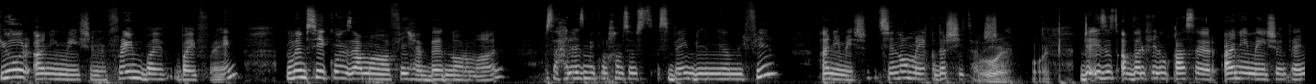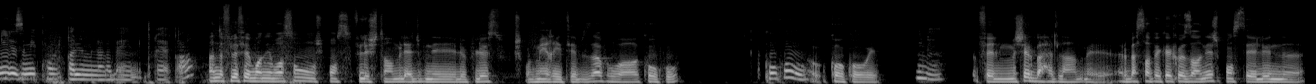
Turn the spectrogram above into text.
pure animation frame by by frame و même si يكون زعما فيه عباد normal بصح لازم يكون 75% من الفيلم. animation sinon ما يقدرش يترشح oui oui. جائزة أفضل فيلم قصير animation ثاني لازم يكون أقل من 40 دقيقة. أنا في les films animation je pense في اللي شفتهم اللي عجبني le plus شغل mérité بزاف هو Coco كوكو كوكو وي منو؟ فيلم ماشي ربح هاد العام مي ربح صافي كيلكو زاني جو بونس سي لون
